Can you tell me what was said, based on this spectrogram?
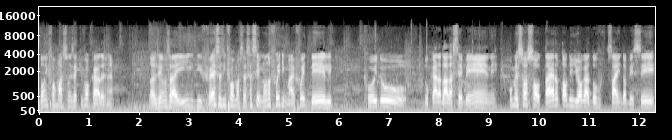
dão informações equivocadas, né? nós vemos aí diversas informações. Essa semana foi demais. Foi dele, foi do, do cara lá da CBN. Começou a soltar, era o tal de jogador saindo do ABC,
